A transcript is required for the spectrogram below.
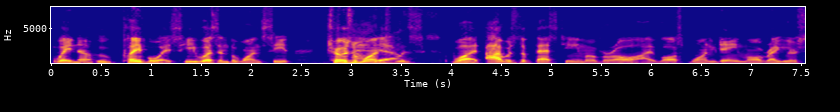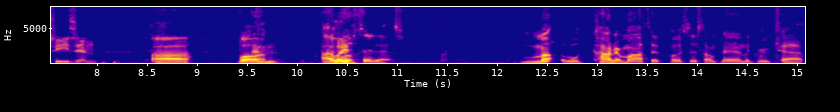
Wait, no, who Playboys? He wasn't the one seed. Chosen ones Yeah. was what? I was the best team overall. I lost one game all regular season. Uh, Well, I played- will say this. Well, Connor Moffat posted something in the group chat,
